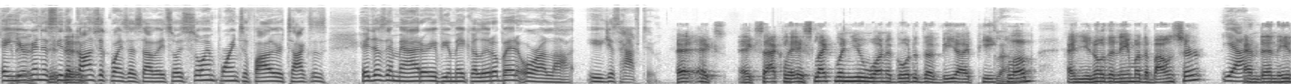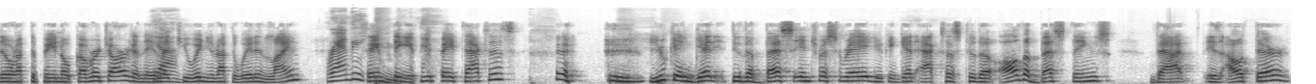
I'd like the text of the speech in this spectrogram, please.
And It you're is. gonna see It the is. consequences of it. So it's so important to file your taxes. It doesn't matter if you make a little bit or a lot. You just have to. Ex- exactly. It's like when you want to go to the VIP Claro. club and you know the name of the bouncer. Yeah. And then he don't have to pay no cover charge and they Yeah. let you in. You don't have to wait in line. Randy? Same thing. If you pay taxes, you can get to the best interest rate. You can get access to the all the best things that is out there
